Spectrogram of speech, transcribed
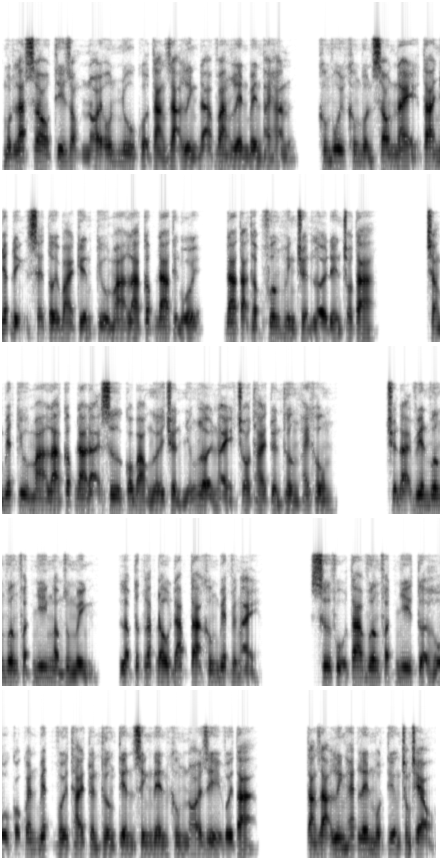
một lát sau thì giọng nói ôn nhu của tàng dạ linh đã vang lên bên tai hắn, không vui không buồn, sau này ta nhất định sẽ tới bái kiến cưu ma la cấp đa tiền bối, đa tạ thập phương huynh chuyển lời đến cho ta chẳng biết cưu ma la cấp đa đại sư có bảo ngươi chuyển những lời này cho thái tuyển thương hay không? Chuyện đại viên vương vương phật nhi ngầm dùng mình, lập tức lắc đầu đáp ta không biết việc này. Sư phụ ta vương phật nhi tựa hồ có quen biết với thái tuyển thương tiên sinh nên không nói gì với ta. Tàng dạ linh hét lên một tiếng trong trẹo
